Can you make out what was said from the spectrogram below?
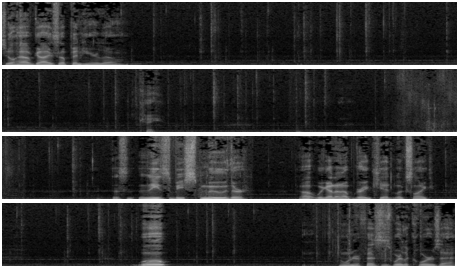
Still have guys up in here though. Okay. This needs to be smoother. Oh, we got an upgrade kit, looks like. Whoa! I wonder if this is where the core is at.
